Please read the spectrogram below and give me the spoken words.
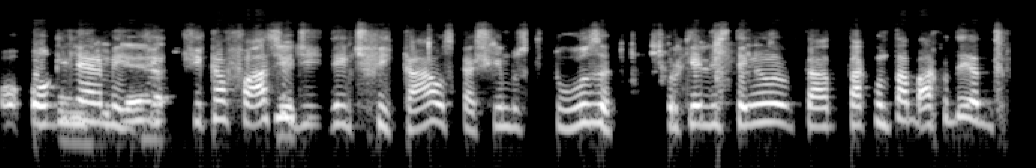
Ô, ô, Guilherme, é. fi- fica fácil E- de identificar os cachimbos que tu usa, porque eles têm. Tá, tá com tabaco dentro.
